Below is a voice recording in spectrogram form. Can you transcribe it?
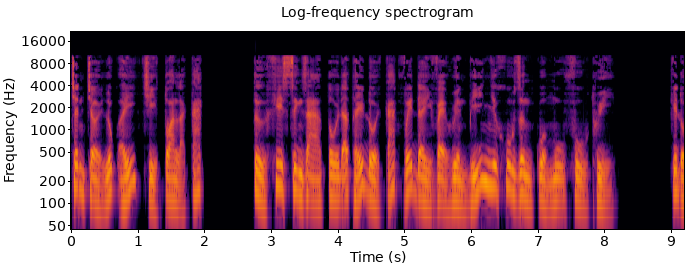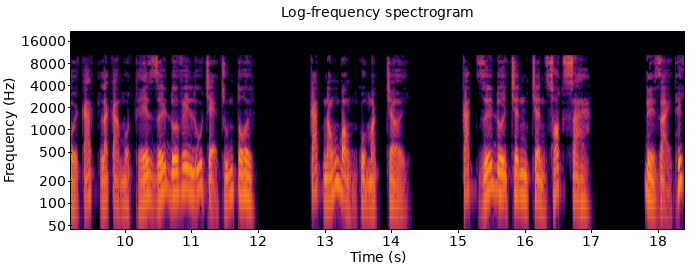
Chân trời lúc ấy chỉ toàn là cát. Từ khi sinh ra tôi đã thấy đồi cát với đầy vẻ huyền bí như khu rừng của mụ phù thủy. Cái đồi cát là cả một thế giới đối với lũ trẻ chúng tôi. Cát nóng bỏng của mặt trời. Cát dưới đôi chân trần xót xa. Để giải thích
